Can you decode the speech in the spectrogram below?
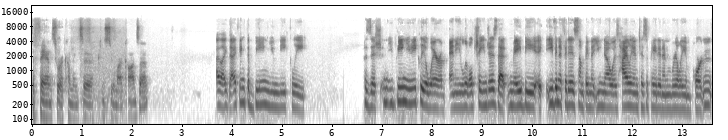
the fans who are coming to consume our content. I like that. I think the being uniquely position being uniquely aware of any little changes that may be even if it is something that you know is highly anticipated and really important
